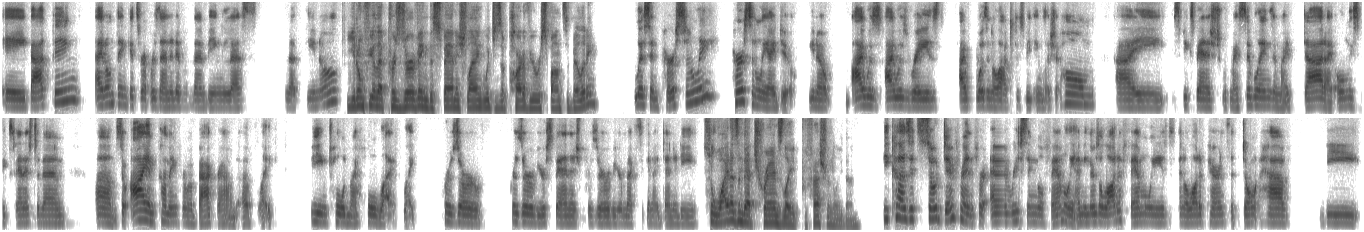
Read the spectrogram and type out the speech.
a bad thing. I don't think it's representative of them being less Latino. You don't feel that preserving the Spanish language is a part of your responsibility? Listen, personally, personally I do. You know, I was I was raised I wasn't allowed to speak English at home. I speak Spanish with my siblings and my dad. I only speak Spanish to them. Um, so I am coming from a background of like being told my whole life, like preserve, preserve your Spanish, preserve your Mexican identity. So why doesn't that translate professionally then? Because it's so different for every single family. I mean, there's a lot of families and a lot of parents that don't have the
